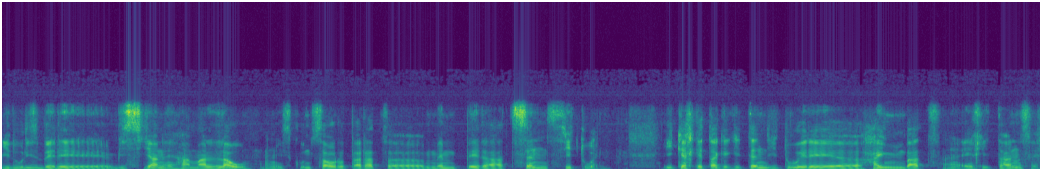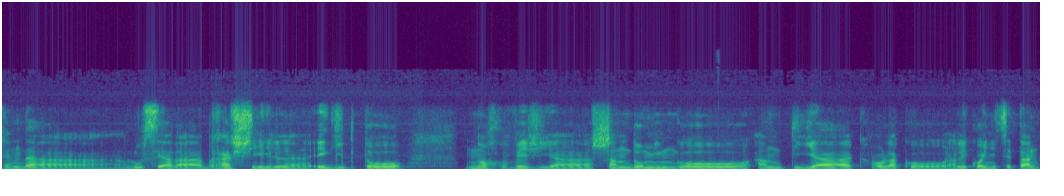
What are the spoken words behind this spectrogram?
Iduriz bere bizian, eh, hamal lau, izkuntza horotarat menperatzen zituen. Ikerketak egiten ditu ere hainbat erritan, zerrenda luzea da, Brasil, Egipto, Norvegia, San Domingo, Antiak, haulako lekoa initzetan,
